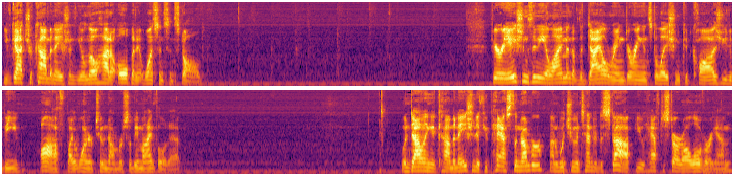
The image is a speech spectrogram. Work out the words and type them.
you've got your combination. You'll know how to open it once it's installed. Variations in the alignment of the dial ring during installation could cause you to be off by one or two numbers, so be mindful of that. When dialing a combination, if you pass the number on which you intended to stop, you have to start all over again,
